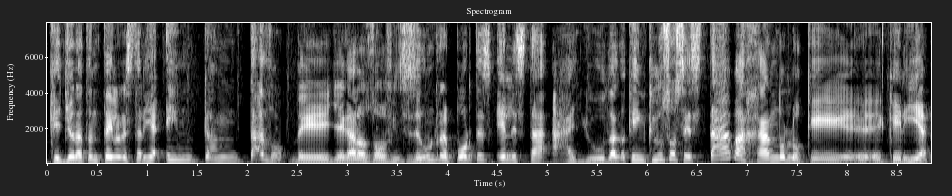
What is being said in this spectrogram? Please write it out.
que Jonathan Taylor estaría encantado de llegar a los Dolphins. Y según reportes, él está ayudando, que incluso se está bajando lo que eh, quería,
